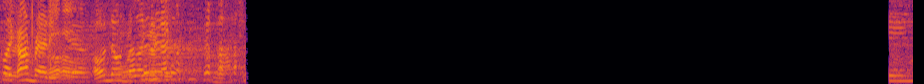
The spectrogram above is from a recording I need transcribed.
It's like I'm ready. Oh no, nothing. Not Waiting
